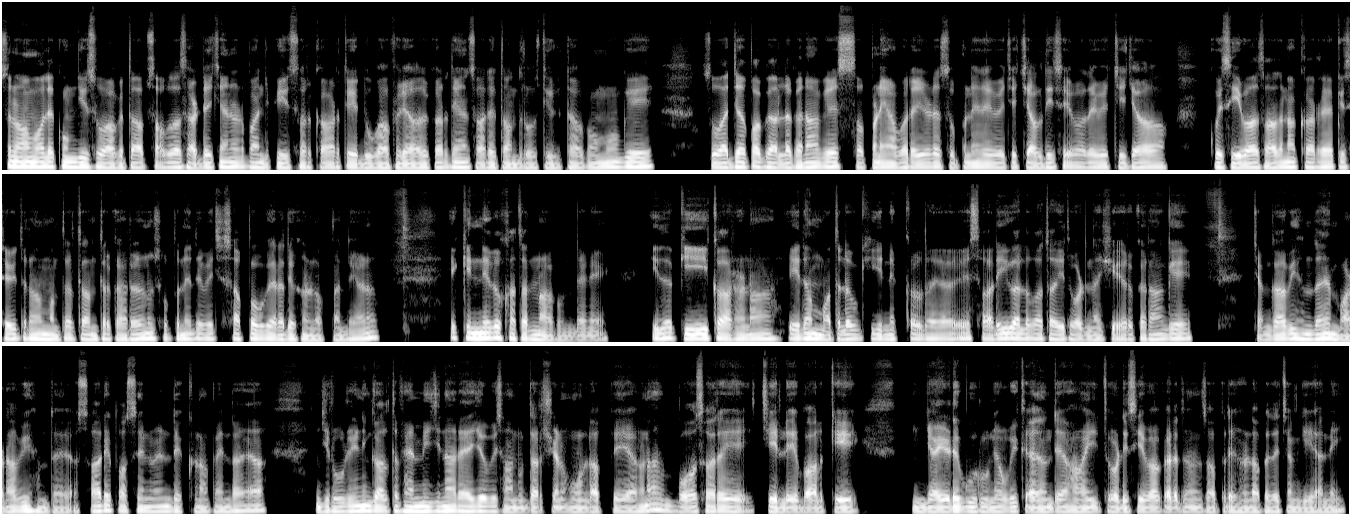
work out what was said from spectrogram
ਸਲਾਮ ਵਾਲੇਕੁਮ ਜੀ, ਸਵਾਗਤ ਹੈ ਆਪ ਸਭ ਦਾ ਸਾਡੇ ਚੈਨਲ ਪੰਜ ਪੀ ਸਰਕਾਰ ਤੇ ਦੁਆ ਫਰਿਆਦ ਕਰਦੇ ਹਾਂ, ਸਾਰੇ ਤੰਦਰੁਸਤ ਠੀਕ ਠਾਕ ਹੋਵੋਗੇ। ਸੋ ਅੱਜ ਆਪਾਂ ਗੱਲ ਕਰਾਂਗੇ ਸੁਪਨਿਆਂ ਬਾਰੇ, ਜਿਹੜੇ ਸੁਪਨੇ ਦੇ ਵਿੱਚ, ਚਲਦੀ ਸੇਵਾ ਦੇ ਵਿੱਚ ਜਾਂ ਕੋਈ ਸੇਵਾ ਸਾਧਨਾ ਕਰ ਰਿਹਾ, ਕਿਸੇ ਵੀ ਤਰ੍ਹਾਂ ਮੰਤਰ ਤੰਤਰ ਕਰ ਰਿਹਾ, ਉਹਨੂੰ ਸੁਪਨੇ ਦੇ ਵਿੱਚ ਸੱਪ ਵਗੈਰਾ ਦੇਖਣ ਲੱਗ ਪੈਂਦੇ ਹਨ। ਇਹ ਕਿੰਨੇ ਕੁ ਖਤਰਨਾਕ ਹੁੰਦੇ ਨੇ, ਇਹਦਾ ਕੀ ਕਾਰਨ ਆ, ਇਹਦਾ ਮਤਲਬ ਕੀ ਨਿਕਲਦਾ ਆ, ਇਹ ਸਾਰੀ ਗੱਲਬਾਤ ਅੱਜ ਤੁਹਾਡੇ ਨਾਲ ਸ਼ੇਅਰ ਕਰਾਂਗੇ। ਚੰਗਾ ਵੀ ਹੁੰਦਾ ਹੈ, ਮਾੜਾ ਵੀ ਹੁੰਦਾ ਹੈ, ਸਾਰੇ ਪਾਸੇ ਨੂੰ ਇਹਨੂੰ ਦੇਖਣਾ ਪੈਂਦਾ ਆ। ਜ਼ਰੂਰੀ ਨਹੀਂ ਗਲਤਫਹਿਮੀ 'ਚ ਨਾ ਰਹਿ ਜਾਓ ਵੀ ਸਾਨੂੰ ਦਰਸ਼ਨ ਹੋਣ ਲੱਗ ਪਏ ਆ, ਹਨਾ? ਬਹੁਤ ਸਾਰੇ ਚੇਲੇ ਬਾਲ ਕੇ ਜਾਂ ਜਿਹੜੇ ਗੁਰੂ ਨੇ ਉਹ ਵੀ ਕਹਿ ਦਿੰਦੇ ਆ, ਹਾਂ ਜੀ, ਤੁਹਾਡੀ ਸੇਵਾ ਕਰਦੇ ਹਾਂ ਸੱਪ ਦੇਖਣ ਲੱਗ ਪਏ ਤਾਂ ਚੰਗੇ ਆ, ਨਹੀਂ।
